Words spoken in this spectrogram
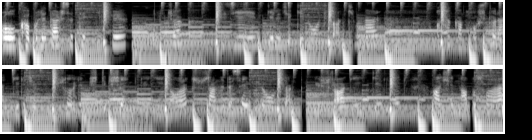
O kabul ederse teklifi Sevgili olacak. Yusra gelecek. Ayşe'nin ablası olarak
